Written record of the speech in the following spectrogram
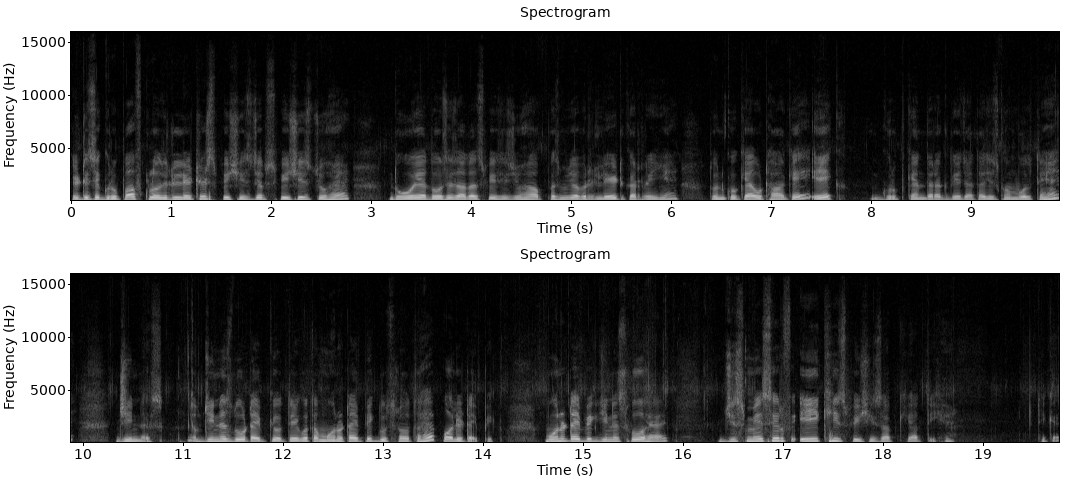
It is a group of close related species जब स्पीशीज़ जो है, दो या दो से ज़्यादा स्पीशीज़ जो है आपस में जब रिलेट कर रही हैं तो उनको क्या उठा के एक ग्रुप के अंदर रख दिया जाता है, जिसको हम बोलते हैं जीनस अब जीनस दो टाइप के होते हैं, एक होता है मोनोटाइपिक दूसरा होता है पॉलीटाइपिक मोनोटाइपिक जीनस वो है, जिसमें सिर्फ़ एक ही स्पीशीज़ आपकी आती है, ठीक है?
